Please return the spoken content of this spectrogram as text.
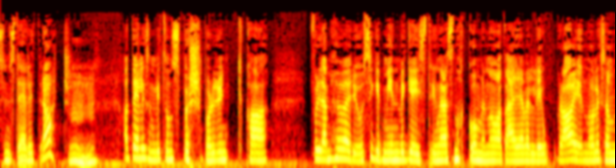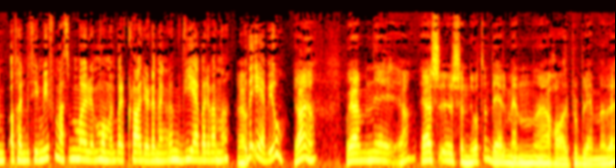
syns det er litt rart. Mm. At det er liksom litt sånn spørsmål rundt hva Fordi de hører jo sikkert min begeistring når jeg snakker om ham, og at jeg er veldig glad i ham, og liksom at han betyr mye for meg, så må man bare klargjøre det med en gang. Vi er bare venner. Ja. Og det er vi jo. Ja, ja. Jeg, men jeg, ja, jeg skjønner jo at en del menn har problemer med det.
